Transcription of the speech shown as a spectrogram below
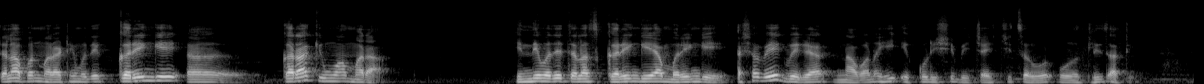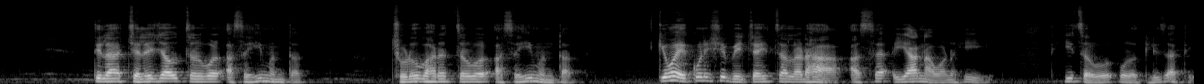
त्याला आपण मराठीमध्ये करेंगे करा किंवा मरा. हिंदीमध्ये त्यालाच करेंगे या मरेंगे अशा वेगवेगळ्या नावानं ही एकोणीसशे बेचाळीसची चळवळ ओळखली जाते. तिला चले जाऊ चळवळ असंही म्हणतात. छोडो भारत चळवळ असंही म्हणतात. किंवा एकोणीसशे बेचाळीसचा लढा असं या नावानंही ही चळवळ ओळखली जाते.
